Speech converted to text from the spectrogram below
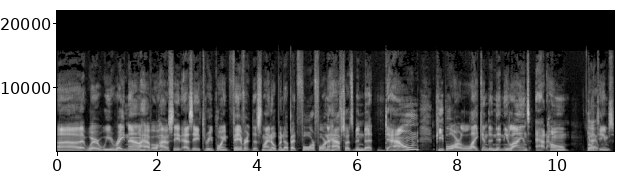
uh, where we right now have Ohio State as a three point favorite. This line opened up at four, four and a half, so it's been bet down. People are liking the Nittany Lions at home. Both Okay. teams,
